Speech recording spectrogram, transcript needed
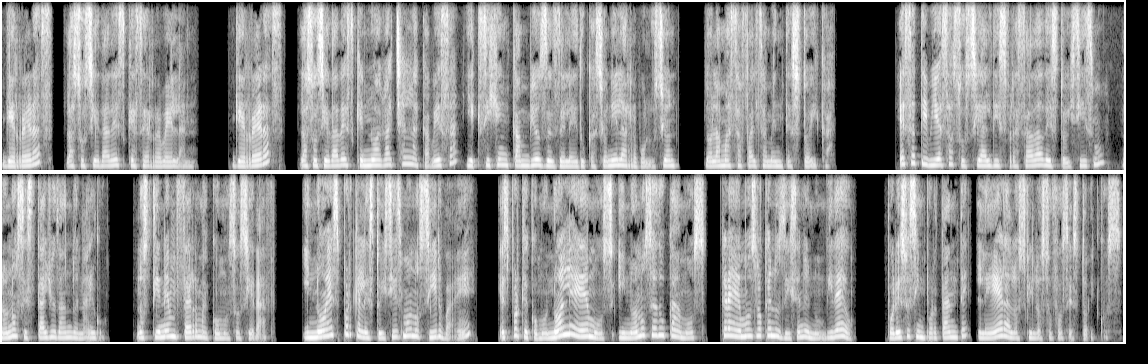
Guerreras, las sociedades que se rebelan. Guerreras, las sociedades que no agachan la cabeza y exigen cambios desde la educación y la revolución, no la masa falsamente estoica. Esa tibieza social disfrazada de estoicismo no nos está ayudando en algo nos tiene enferma como sociedad. Y no es porque el estoicismo nos sirva, ¿eh? Es porque como no leemos y no nos educamos, creemos lo que nos dicen en un video. Por eso es importante leer a los filósofos estoicos,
